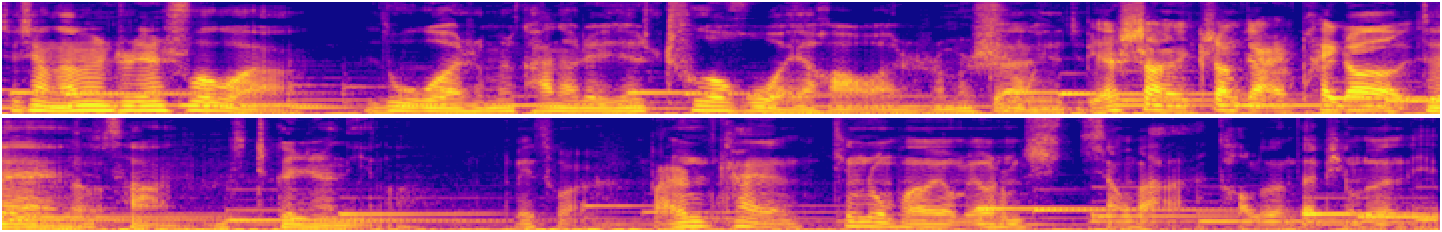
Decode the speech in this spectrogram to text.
就像咱们之前说过啊，路过什么看到这些车祸也好啊，什么事故也对，别上上赶上拍照。对嗯，操，跟上你了。没错。反正看听众朋友有没有什么想法讨论，在评论里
